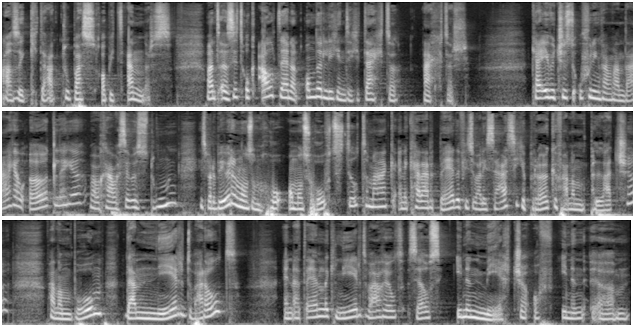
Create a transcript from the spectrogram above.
als ik dat toepas op iets anders? Want er zit ook altijd een onderliggende gedachte achter. Ik ga eventjes de oefening van vandaag al uitleggen. Wat we gaan zelfs doen, is proberen ons om, om, ons hoofd stil te maken. En ik ga daarbij de visualisatie gebruiken van een platje, van een boom, dat neerdwarrelt. En uiteindelijk neerdwarrelt zelfs in een meertje of in een um,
